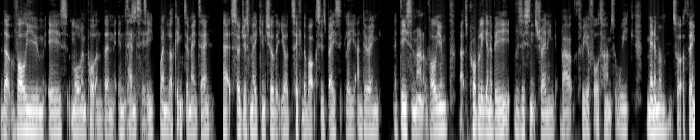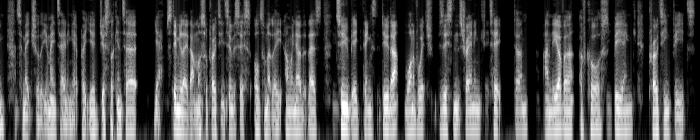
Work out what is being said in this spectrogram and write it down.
that volume is more important than intensity when looking to maintain. Uh, so just making sure that you're ticking the boxes basically and doing a decent amount of volume. That's probably going to be resistance training about three or four times a week minimum sort of thing to make sure that you're maintaining it. But you're just looking to yeah, stimulate that muscle protein synthesis ultimately. And we know that there's two big things that do that. One of which resistance training, tick, done. And the other, of course, being protein feeds,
